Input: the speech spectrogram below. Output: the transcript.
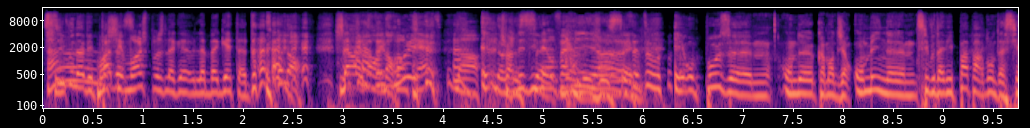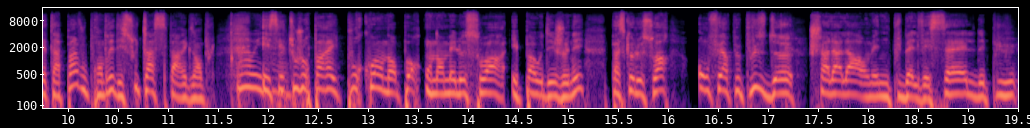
si Ah. vous n'avez Moi, pas chez moi, je pose la, la baguette à table. non, non, non, non. débrouille. Non, Et je non, sais, en famille, je hein, tout. Et on pose, euh, on euh, comment dire, on met une. Si vous n'avez pas pardon d'assiette à pain, vous prendrez des sous-tasses par exemple. Ah oui, Et c'est toujours pareil. Pourquoi on en, on en met le soir et pas au déjeuner? Parce que le soir, on fait un peu plus de chalala. On met une plus belle vaisselle, des plus.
